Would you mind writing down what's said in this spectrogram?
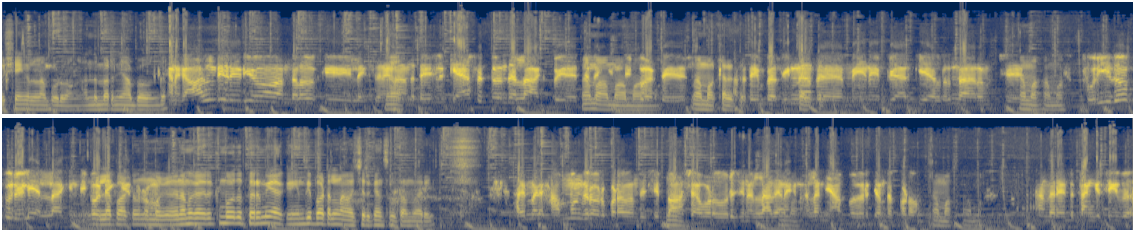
விஷயங்கள்லாம் போடுவாங்க. அந்த மாதிரி ஞாபகங்க எனக்கு ஆல் இந்தியா ரேடியோ அந்த அளவுக்கு இல்லைங்க சார். அந்த டைம்ல கேசட் வந்து எல்லாம் ஆமா ஆமா ஆமா ஆமா. அந்த கரெக்ட் டைம் பாத்தீங்கன்னா அந்த மேனே பியார் கியால இருந்து ஆரம்பிச்சு ஆமா ஆமா. புரியுதோ புரியல எல்லா ஹிந்தி பாட்டும் நமக்கு நமக்கு இருக்கும்போது பெருமையா இருக்கு. ஹிந்தி பாட்டெல்லாம் நான் வச்சிருக்கேன்னு சொல்ற மாதிரி. அதே மாதிரி ஹம்முங்கிற ஒரு படம் வந்துச்சு. பாஷாவோட ஒரிஜினல் அது எனக்கு நல்லா ஞாபகம் இருக்கு அந்த படம். அந்த ரெண்டு தங்கச்சிக்கு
